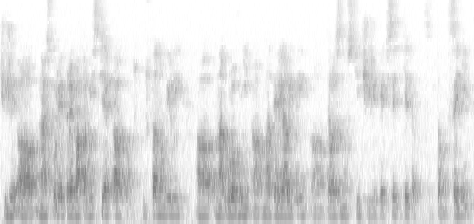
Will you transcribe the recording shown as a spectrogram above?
Čiže uh, najskôr je treba, aby ste uh, ustanovili uh, na úrovni uh, materiality uh, telesnosti, čiže keď sedíte, tak sedím,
